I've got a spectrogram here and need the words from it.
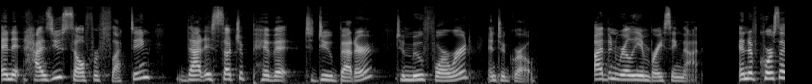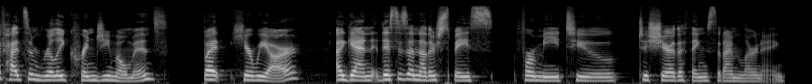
and it has you self reflecting, that is such a pivot to do better, to move forward, and to grow. I've been really embracing that. And of course, I've had some really cringy moments, but here we are. Again, this is another space for me to to share the things that I'm learning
